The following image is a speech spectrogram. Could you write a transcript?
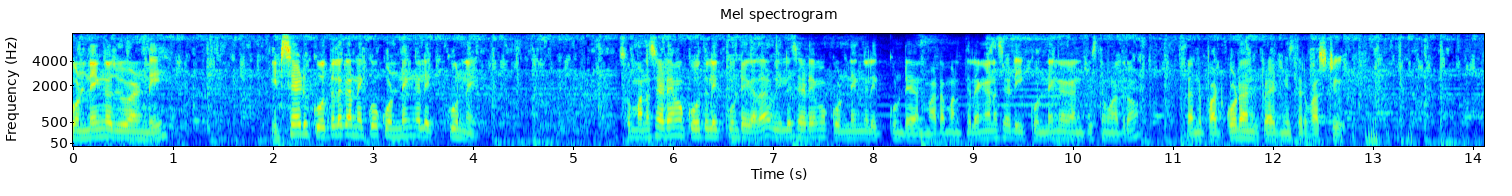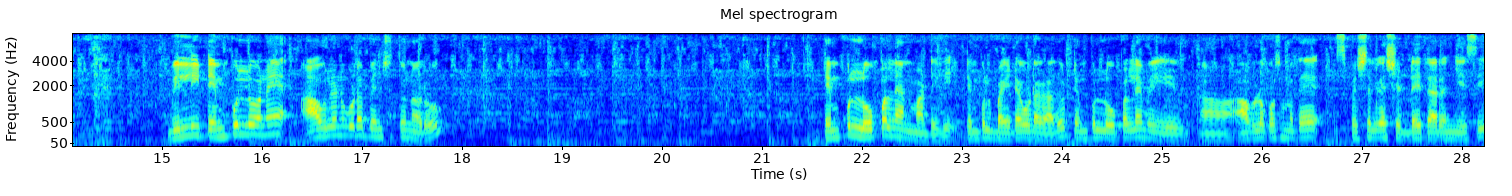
కొండెంగ చూడండి. ఇటు సైడ్ కోతుల కన్నా ఎక్కువ కొండెంగలు ఎక్కువ ఉన్నాయి సో మన సైడ్ ఏమో కోతులు ఎక్కువ ఉంటాయి కదా వీళ్ళ సైడ్ ఏమో కొండెంగలు ఎక్కువ ఉంటాయి అనమాట మన తెలంగాణ సైడ్ ఈ కొండెంగ కనిపిస్తే మాత్రం దాన్ని పట్టుకోవడానికి ప్రయత్నిస్తారు ఫస్ట్. వీళ్ళు ఈ టెంపుల్లోనే ఆవులను కూడా పెంచుతున్నారు. టెంపుల్ లోపలనే అనమాట ఇది. టెంపుల్ బయట కూడా కాదు టెంపుల్ లోపలనే ఆవుల కోసం అయితే స్పెషల్గా షెడ్ అయితే అరేంజ్ చేసి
